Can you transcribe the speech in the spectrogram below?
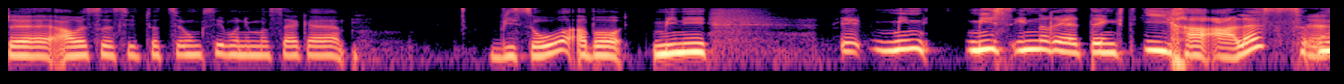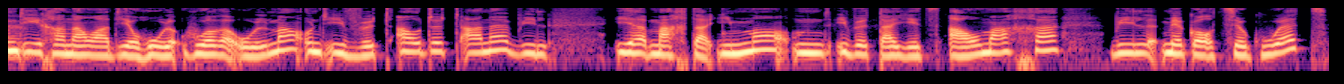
war auch so eine Situation, wo ich muss sagen wieso, aber meine, äh, mein, mein Innere denkt, ich habe alles ja. und ich habe auch die hure Olma und ich will auch dort hin, weil ich mache das immer und ich will das jetzt auch machen, weil mir geht es ja gut,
